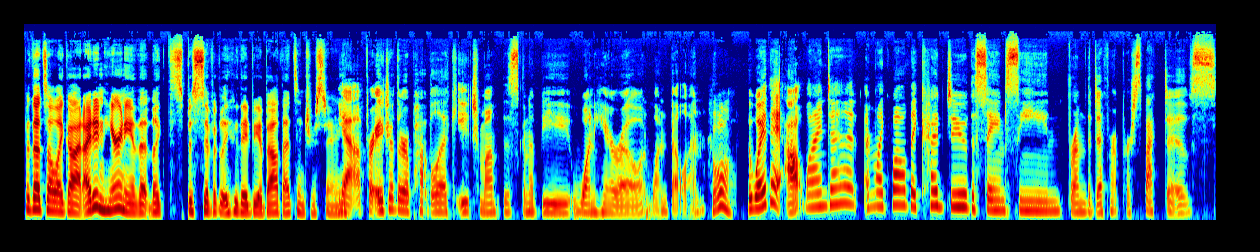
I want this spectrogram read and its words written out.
But that's all I got. I didn't hear any of that like specifically who they'd be about. That's interesting. Yeah, for Age of the Republic, each month is going to be one hero and one villain. Cool. The way they outlined it, I'm like, well, they could do the same scene from the different perspectives.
